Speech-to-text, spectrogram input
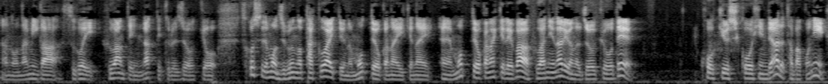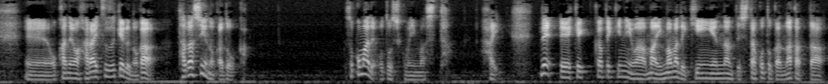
あの、波がすごい不安定になってくる状況、少しでも自分の蓄えっていうのを持っておかないといけない、えー、持っておかなければ不安になるような状況で、高級嗜好品であるタバコに、えー、お金を払い続けるのが正しいのかどうか。そこまで落とし込みました。はい。で、えー、結果的には、まあ今まで禁煙なんてしたことがなかった、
